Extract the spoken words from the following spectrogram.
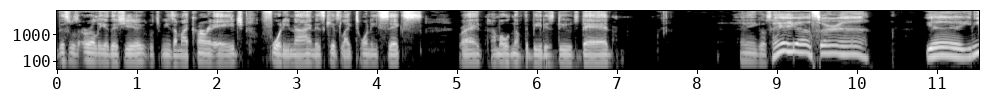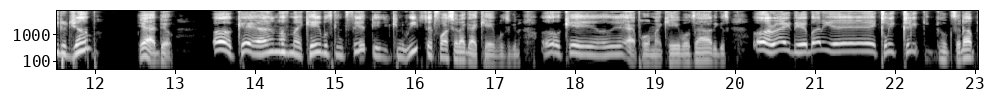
this was earlier this year, which means I'm my current age, 49. This kid's like 26, right? I'm old enough to be this dude's dad. And he goes, Hey, uh, sir, uh, yeah, you need a jump? Yeah, I do okay, I don't know if my cables can fit. You can reach that far. I said, I got cables. Again. Okay, oh yeah. I pull my cables out. He goes, all right there, buddy. Hey, click, click. He hooks it up.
